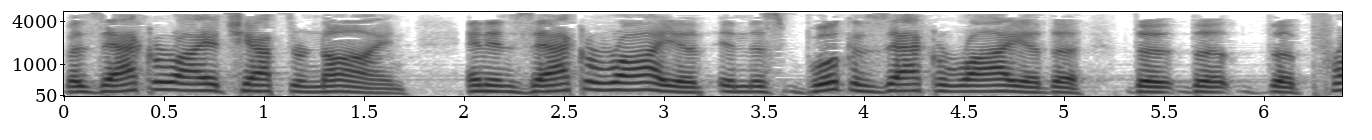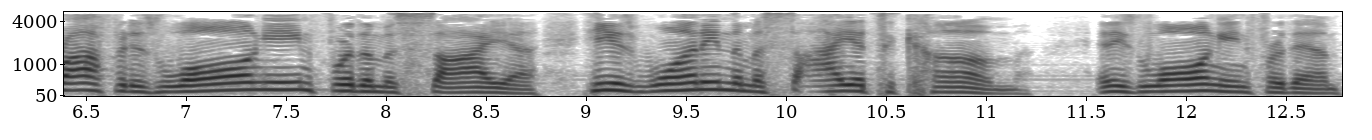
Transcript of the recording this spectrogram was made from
But Zechariah chapter 9 and in Zechariah, in this book of Zechariah, the, the, the, the prophet is longing for the Messiah. He is wanting the Messiah to come. And he's longing for them.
